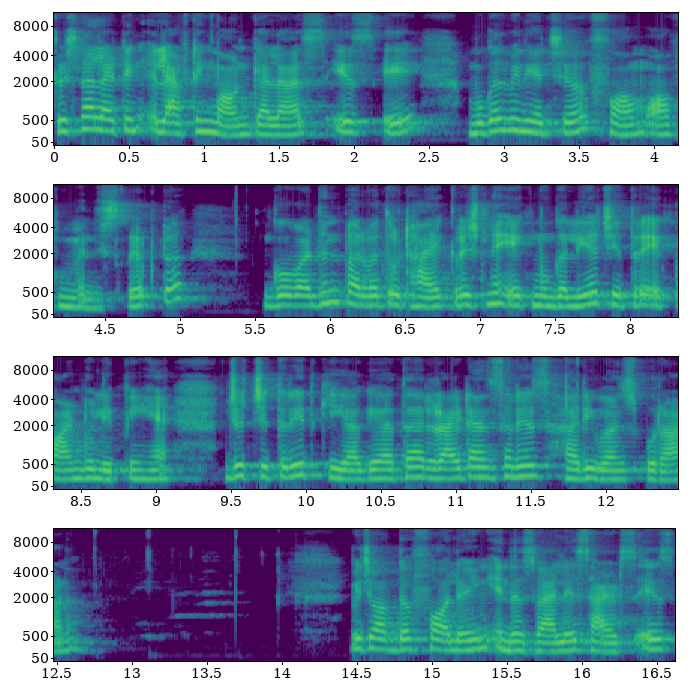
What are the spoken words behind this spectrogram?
Krishna lifting, lifting mount Kailash is a Mughal miniature form of manuscript Govardhan पर्वत उठाए कृष्ण एक मुगलिया चित्र, एक पांडुलिपि है, जो चित्रित किया गया था। Right answer is Harivansh Purana. Which of the following Indus valley sites is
